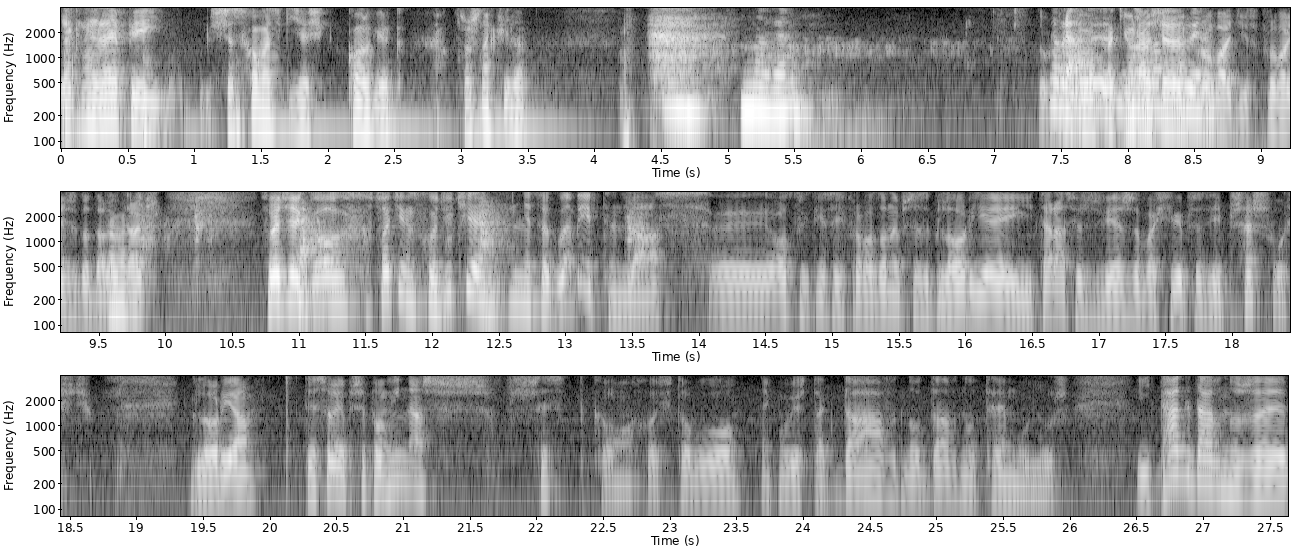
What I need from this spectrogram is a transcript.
jak najlepiej się schować gdzieśkolwiek. Chociaż na chwilę. No wiem. Dobra, No, w takim no, razie- maszerujemy. Prowadzisz, prowadzisz go dalej, Dobra. tak? Słuchajcie, go, słuchajcie, więc wchodzicie nieco głębiej w ten las. Yy, Odkryt jesteś prowadzony przez Glorię i teraz już wiesz, że właściwie przez jej przeszłość. Gloria, ty sobie przypominasz wszystko, choć to było, jak mówisz, tak dawno, dawno temu już. I tak dawno, że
